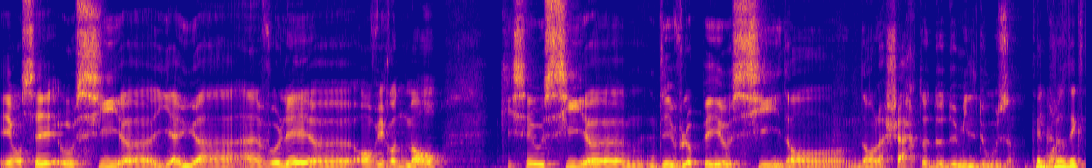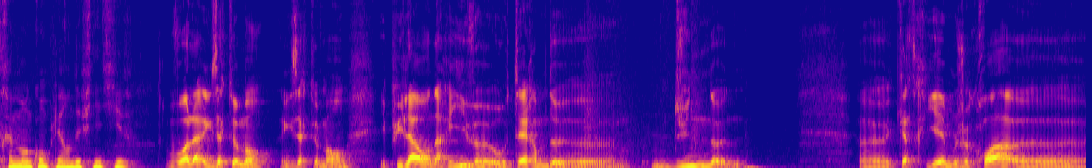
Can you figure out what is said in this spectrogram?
Et on sait aussi, euh, il y a eu un, volet environnement qui s'est aussi développé aussi dans, la charte de 2012. Quelque chose d'extrêmement complet en définitive. Voilà, exactement, exactement. Et puis là, on arrive au terme d'une euh, quatrième, je crois, euh,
